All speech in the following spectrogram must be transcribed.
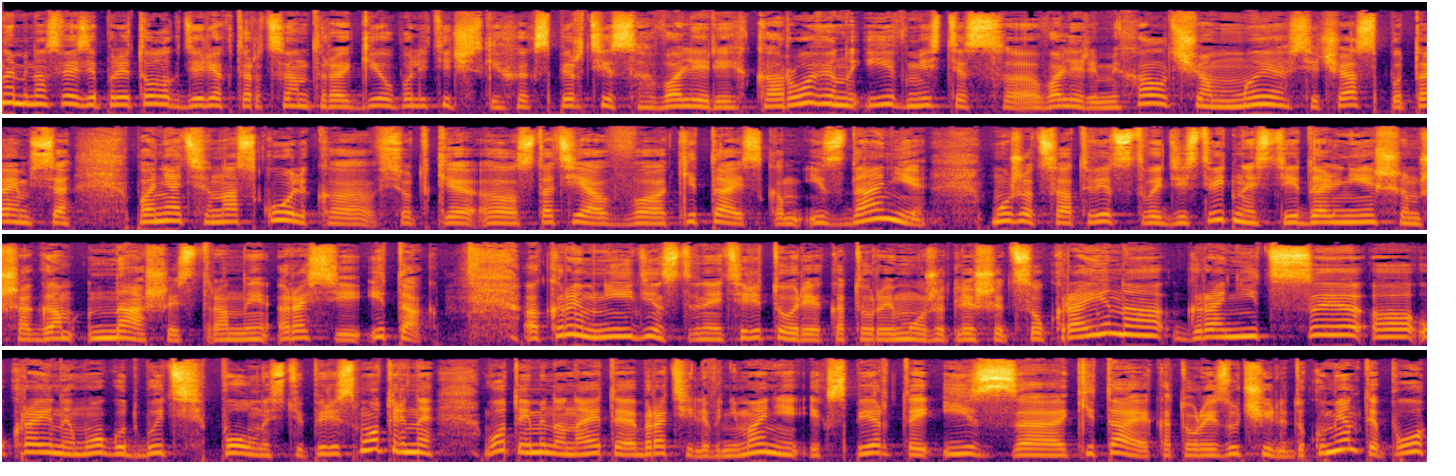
нами на связи политолог, директор Центра геополитических экспертиз Валерий Коровин. И вместе с Валерием Михайловичем мы сейчас пытаемся понять, насколько все-таки э, статья в китайском издании может соответствовать действительности и дальнейшим шагам нашей страны России. Итак, Крым не единственная территория, которой может лишиться Украина. Границы э, Украины могут быть полностью пересмотрены. Вот именно на это и обратили внимание эксперты из э, Китая, которые изучили документы по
